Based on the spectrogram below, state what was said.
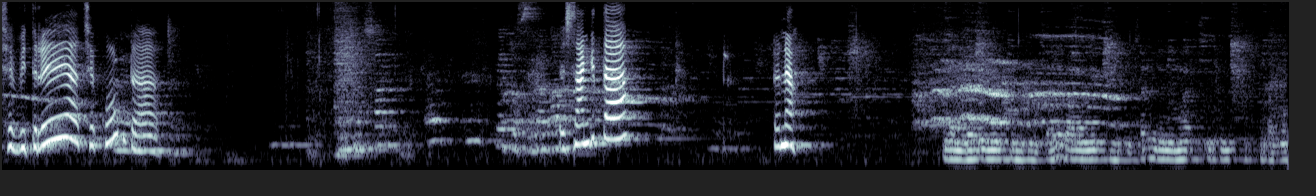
সে ভিতরে আছে কোনটা సంగీత ఇలా మొదటి నీరు చూపించాలి వాళ్ళు నీరు చూపించాలి మేము మార్చి చూపించుకుంటాము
